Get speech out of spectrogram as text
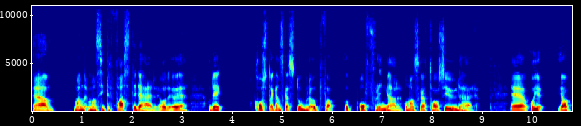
Eh, man, man sitter fast i det här och, eh, och det kostar ganska stora uppfa, uppoffringar om man ska ta sig ur det här. Eh, och ja,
